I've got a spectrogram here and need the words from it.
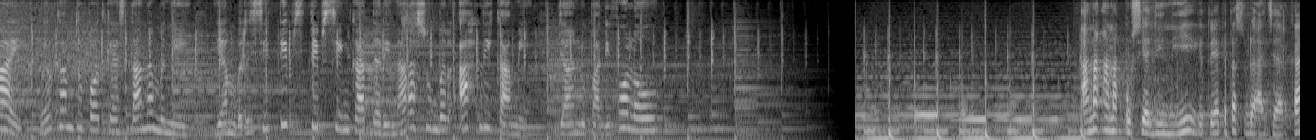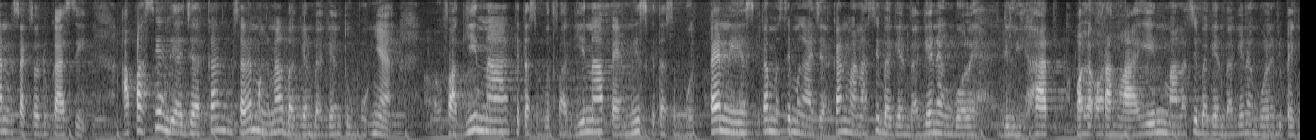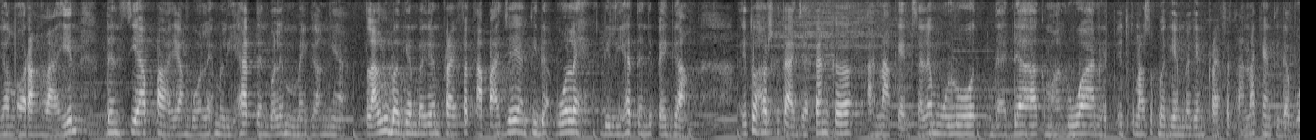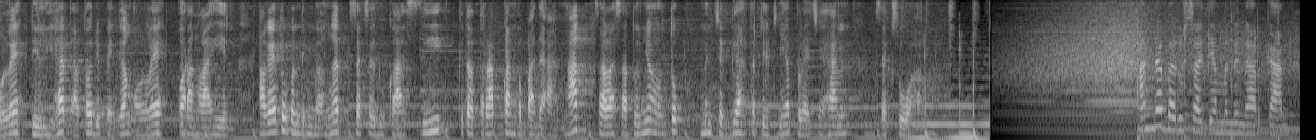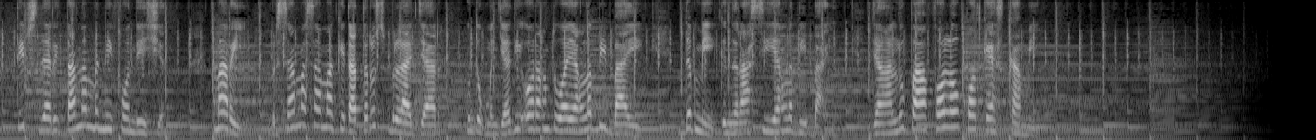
Hai, welcome to podcast Tanam Benih yang berisi tips-tips singkat dari narasumber ahli kami. Jangan lupa di-follow. Anak-anak usia dini gitu ya kita sudah ajarkan seks edukasi. Apa sih yang diajarkan? Misalnya mengenal bagian-bagian tubuhnya. Vagina, kita sebut vagina, penis, kita sebut penis. Kita mesti mengajarkan mana sih bagian-bagian yang boleh dilihat oleh orang lain, mana sih bagian-bagian yang boleh dipegang orang lain, dan siapa yang boleh melihat dan boleh memegangnya. Lalu bagian-bagian private apa aja yang tidak boleh dilihat dan dipegang itu harus kita ajarkan ke anak ya misalnya mulut, dada, kemaluan itu termasuk bagian-bagian private anak yang tidak boleh dilihat atau dipegang oleh orang lain. Maka itu penting banget seks edukasi kita terapkan kepada anak salah satunya untuk mencegah terjadinya pelecehan seksual. Anda baru saja mendengarkan tips dari Tanam Benih Foundation. Mari bersama-sama kita terus belajar untuk menjadi orang tua yang lebih baik demi generasi yang lebih baik. Jangan lupa follow podcast kami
